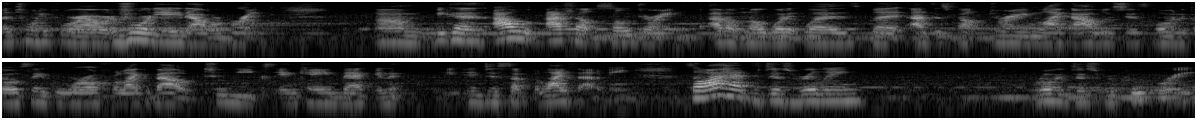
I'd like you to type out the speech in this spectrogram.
a 24 hour, to 48 hour break um, because I, I felt so drained. I don't know what it was, but I just felt drained like I was just going to go save the world for like about two weeks and came back and it, just sucked the life out of me. So I had to just really really just recuperate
